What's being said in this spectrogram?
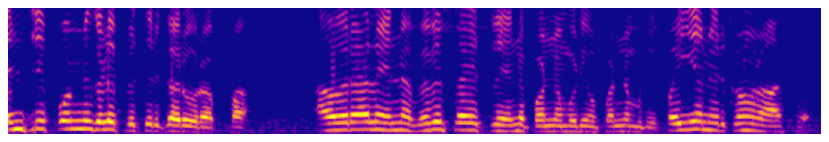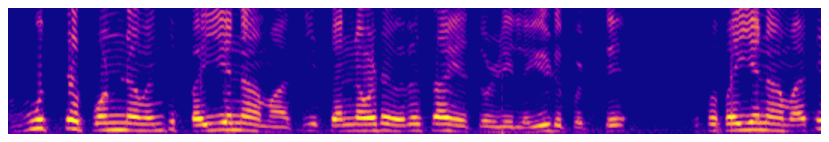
அஞ்சு பொண்ணுகளை பெற்றிருக்காரு ஒரு அப்பா. அவரால் என்ன விவசாயத்தில் என்ன பண்ண முடியும் பண்ண முடியும். பையன் இருக்கணும்னு ஆசை. மூத்த பொண்ணை வந்து பையனா மாற்றி தன்னோட விவசாய தொழிலில் ஈடுபட்டு இப்போ பையனா மாற்றி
